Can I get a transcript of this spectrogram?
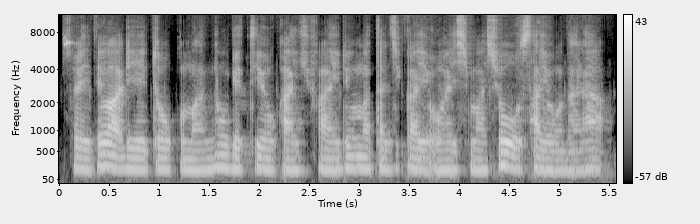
それでは冷凍コマンの月曜会議ファイルまた次回お会いしましょう。さようなら。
